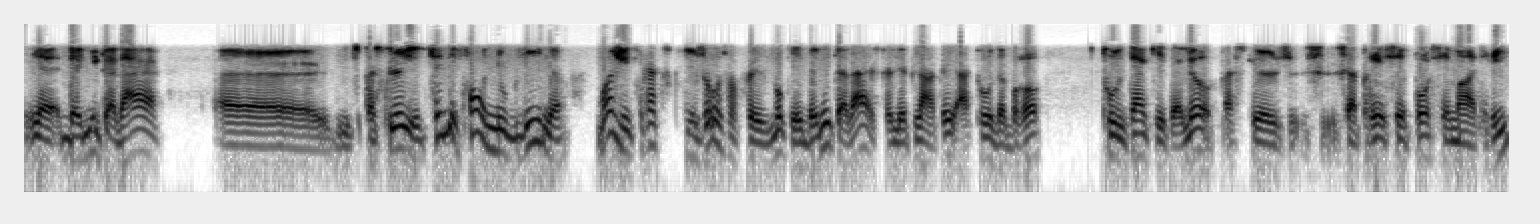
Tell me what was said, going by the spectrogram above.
Denis Coderre, euh, parce que là, tu sais, des fois, on oublie, là. Moi, j'écris tous les jours sur Facebook et Denis Coderre, je te l'ai planté à tour de bras tout le temps qu'il était là parce que je n'appréciais pas ses menteries.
